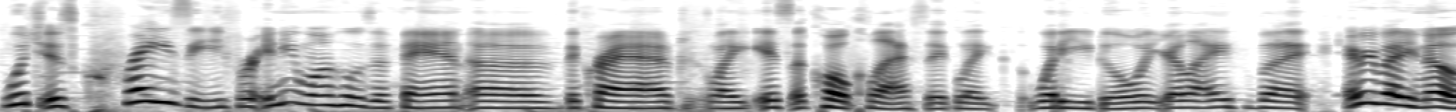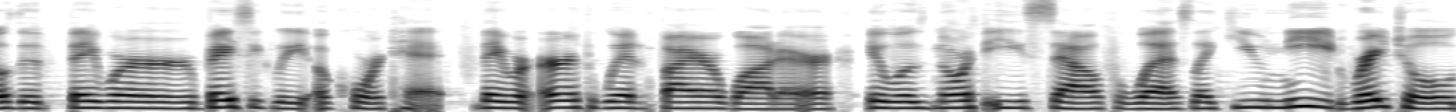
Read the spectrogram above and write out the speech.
Which is crazy for anyone who's a fan of the craft. Like it's a cult classic. Like what are you doing with your life? But everybody knows that they were basically a quartet. They were Earth wind, fire, water. It was northeast, southwest. Like you need Rachel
